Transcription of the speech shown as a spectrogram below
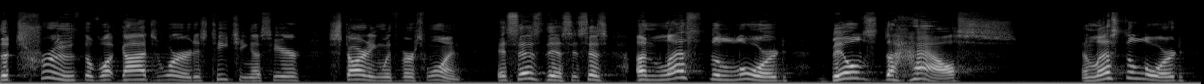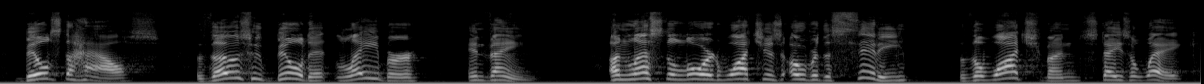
the truth of what God's Word is teaching us here, starting with verse 1. It says this it says, Unless the Lord builds the house, unless the Lord builds the house, those who build it labor in vain. Unless the Lord watches over the city, the watchman stays awake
